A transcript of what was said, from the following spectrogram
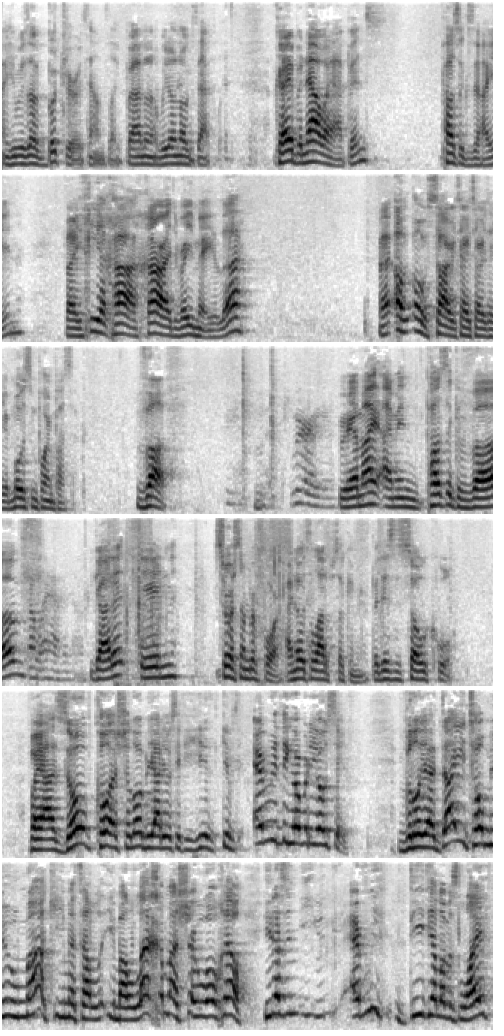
Uh, He was a butcher, it sounds like, but I don't know. We don't know exactly. Okay, but now what happens? Pasuk Zayin. Vaychi achar achar adrei me'ila. Right? Oh, oh, sorry, sorry, sorry, sorry. Most important pasuk. Vav. Where are you? Where am I? I'm in pasuk Vav. Oh, I have it now. Got it? In source number four. I know it's a lot of pasukim here, but this is so cool. Vayazov kol ashelo b'yad Yosef. He gives everything over to Yosef. V'lo yadai told me umaki im alechem asher ochel. He doesn't, every detail of his life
